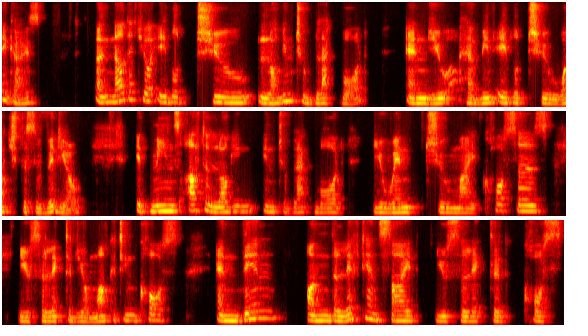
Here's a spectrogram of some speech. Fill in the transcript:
Hey guys, and now that you're able to log into Blackboard and you have been able to watch this video, it means after logging into Blackboard, you went to my courses, you selected your marketing course, and then on the left-hand side, you selected course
